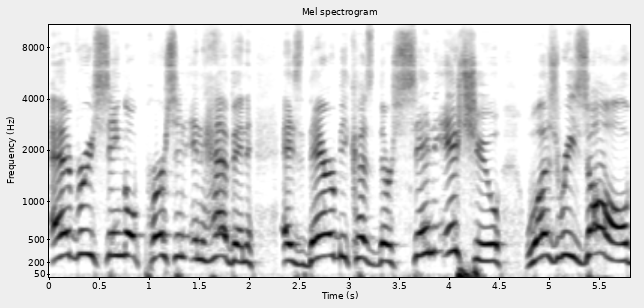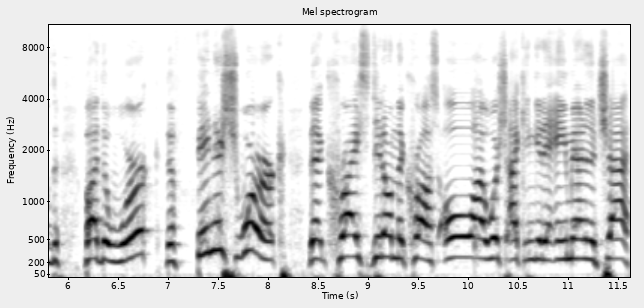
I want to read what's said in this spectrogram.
Every single person in heaven is there because their sin issue was resolved by the work, the finished work that Christ did on the cross. Oh, I wish I can get an amen in the chat.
